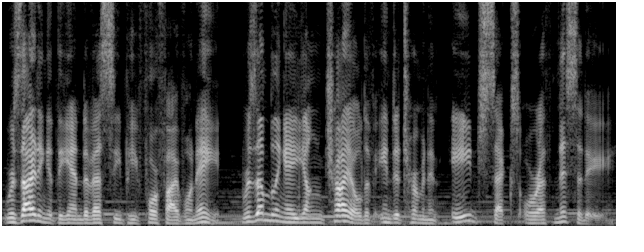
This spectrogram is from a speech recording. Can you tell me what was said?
residing at the end of SCP 4518, resembling a young child of indeterminate age, sex, or ethnicity.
